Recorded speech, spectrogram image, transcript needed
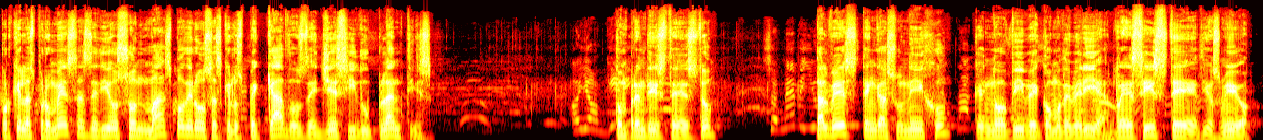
porque las promesas de Dios son más poderosas que los pecados de Jesse Duplantis. ¿Comprendiste esto? Tal vez tengas un hijo que no vive como debería. Resiste, Dios mío.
